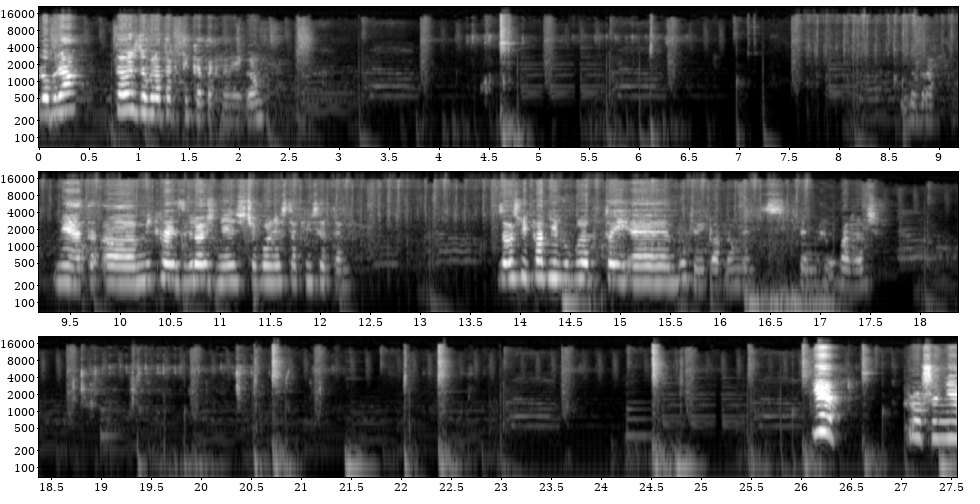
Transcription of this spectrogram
Dobra, to jest dobra taktyka tak na niego. Dobra. Nie, to, e, Mikla jest groźny, szczególnie z takim setem. Zaraz mi padnie w ogóle tutaj, e, buty mi padną, więc tutaj muszę uważać. Nie! Proszę nie!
